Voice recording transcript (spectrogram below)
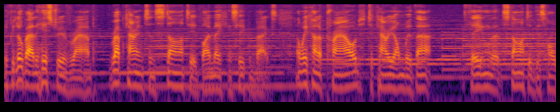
if you look back at the history of Rab, Rab Carrington started by making sleeping bags and we're kind of proud to carry on with that thing that started this whole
